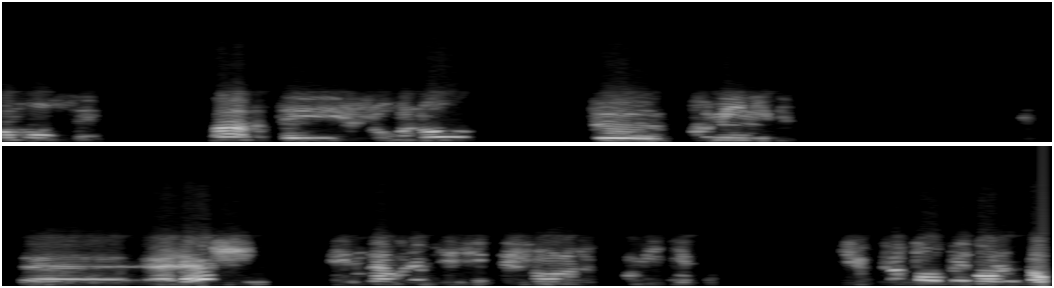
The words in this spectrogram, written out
commencer par des journaux de premier niveau. À l'âge, il y pas des journaux de premier niveau. Tu peux tomber dans le. Ah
